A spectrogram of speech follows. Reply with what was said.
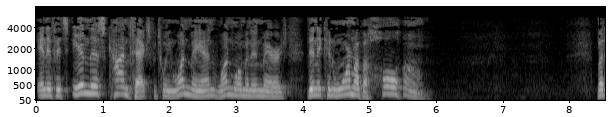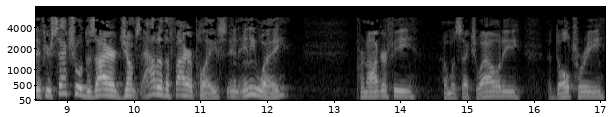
And if it's in this context between one man, one woman in marriage, then it can warm up a whole home. But if your sexual desire jumps out of the fireplace in any way, pornography, homosexuality, adultery,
